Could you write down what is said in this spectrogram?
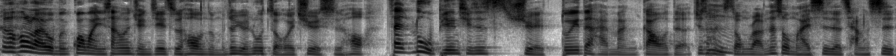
那后来我们逛完银山温泉街之后呢，我们就原路走回去的时候，在路边其实雪堆的还蛮高的，就是很松软。嗯、那时候我们还试着尝试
